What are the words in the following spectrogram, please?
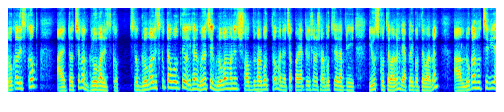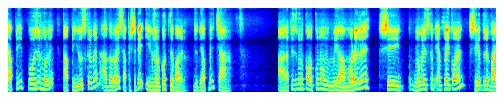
লোকাল স্কোপ আর একটা হচ্ছে বা গ্লোবাল স্কোপ সো গ্লোবাল স্কোপটা বলতে এখানে বোঝাচ্ছে গ্লোবাল মানে সব সর্বত্র মানে হচ্ছে আপনার অ্যাপ্লিকেশনের সর্বোচ্চ জায়গায় আপনি ইউজ করতে পারবেন অ্যাপ্লাই করতে পারবেন। আর লোকাল হচ্ছে কি আপনি প্রয়োজন হলে আপনি ইউজ করবেন আদারওয়াইজ আপনি সেটাকে ইগনোর করতে পারেন, যদি আপনি চান। আর আপনি কোনো কোনো মডেলে সেই গ্লোবাল স্কোপ অ্যাপ্লাই করেন, সেক্ষেত্রে বাই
